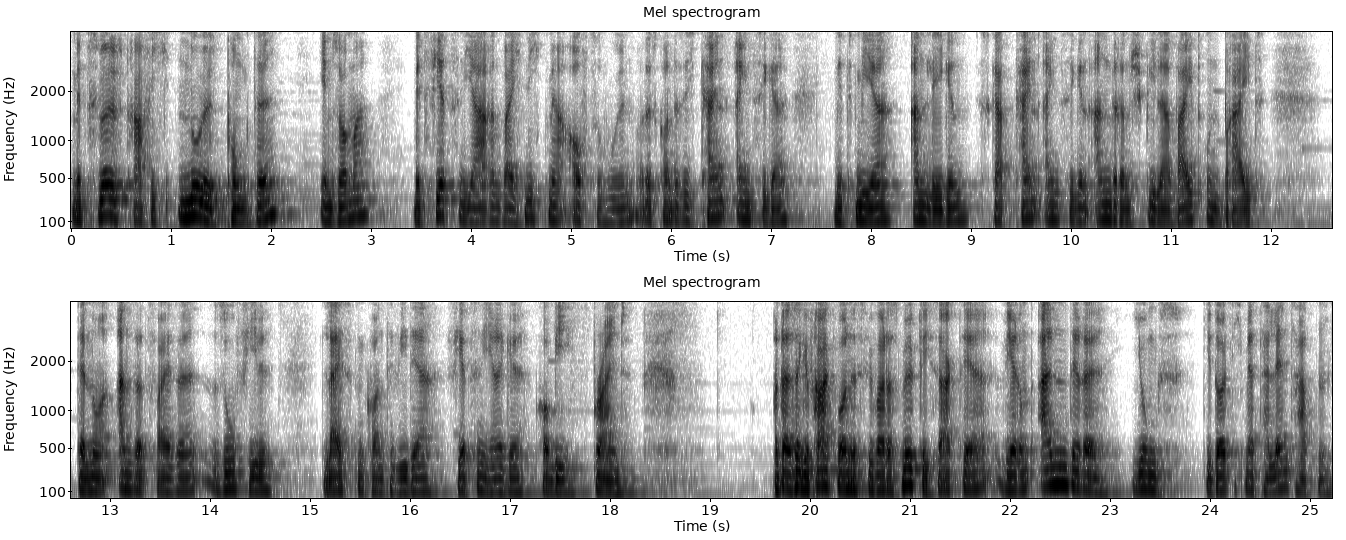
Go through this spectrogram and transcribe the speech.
Mit zwölf traf ich null Punkte im Sommer, mit 14 Jahren war ich nicht mehr aufzuholen und es konnte sich kein einziger mit mir anlegen. Es gab keinen einzigen anderen Spieler weit und breit, der nur ansatzweise so viel leisten konnte wie der 14-jährige Kobe Bryant. Und als er gefragt worden ist, wie war das möglich, sagte er, während andere Jungs, die deutlich mehr Talent hatten,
